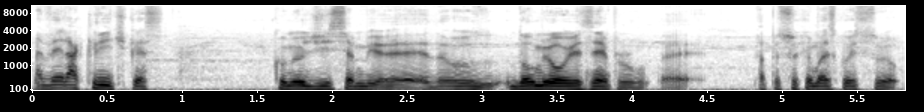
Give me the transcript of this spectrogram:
Haverá críticas, como eu disse, dou o meu exemplo, é, a pessoa que eu mais conheço sou eu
